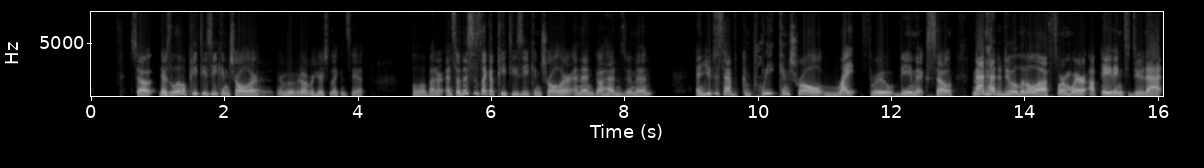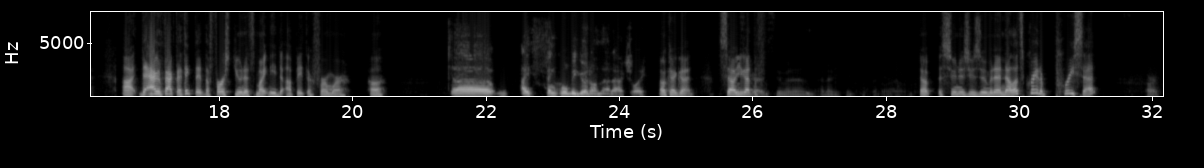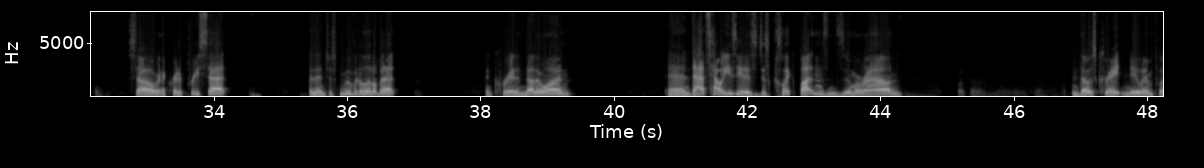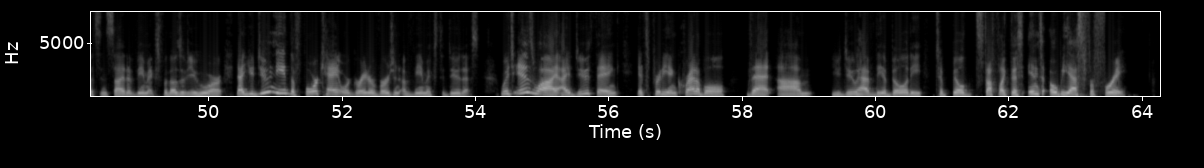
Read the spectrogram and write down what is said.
So there's a little PTZ controller. there. Here, move it over here so they can see it a little better. And so this is like a PTZ controller, and then go ahead and zoom in. And you just have complete control right through vMix. So Matt had to do a little uh, firmware updating to do that. Uh, the, in fact, I think that the first units might need to update their firmware. Huh? Uh, I think we'll be good on that actually. Okay, good. So you got the zoom it in, and then you can pan it around. yep, as soon as you zoom it in. Now let's create a preset. All right, cool. So we're going to create a preset and then just move it a little bit and create another one. And that's how easy it is to just click buttons and zoom around. And, But then we'll do- and those create new inputs inside of vMix. For those of you who are now, you do need the 4K or greater version of vMix to do this, which is why I do think it's pretty incredible that um, you do have the ability to build stuff like this into OBS for free.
